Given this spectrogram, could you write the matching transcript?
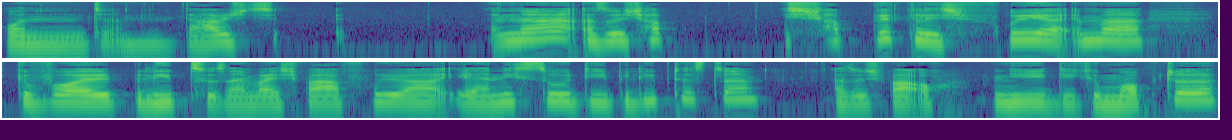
Und ähm, da habe ich, ne, also ich habe ich habe wirklich früher immer gewollt, beliebt zu sein, weil ich war früher eher nicht so die beliebteste. Also ich war auch nie die gemobbte,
